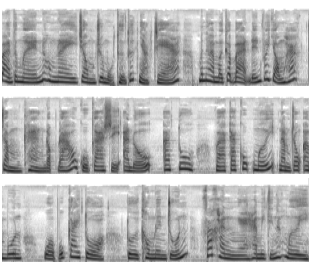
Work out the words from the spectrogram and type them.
Các bạn thân mến, hôm nay trong chương mục thưởng thức nhạc trẻ, Minh Hà mời các bạn đến với giọng hát trầm khàn độc đáo của ca sĩ A Đỗ, A Tu và ca khúc mới nằm trong album Wo Bú Cai Tùa, Tôi Không Nên Trốn, phát hành ngày 29 tháng 10.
